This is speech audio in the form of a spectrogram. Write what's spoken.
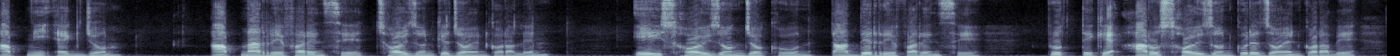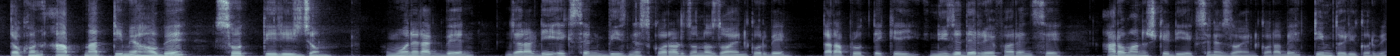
আপনি একজন, আপনার রেফারেন্সে ছয়জনকে জয়েন করালেন। এই ছয়জন যখন তাদের রেফারেন্সে প্রত্যেকে আরও ছয়জন করে জয়েন করাবে, তখন আপনার টিমে হবে ছত্রিশ জন। মনে রাখবেন যারা ডিএক্সএন বিজনেস করার জন্য জয়েন করবে, তারা প্রত্যেকেই নিজেদের রেফারেন্সে আরও মানুষকে ডিএক্সএনে জয়েন করাবে, টিম তৈরি করবে।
